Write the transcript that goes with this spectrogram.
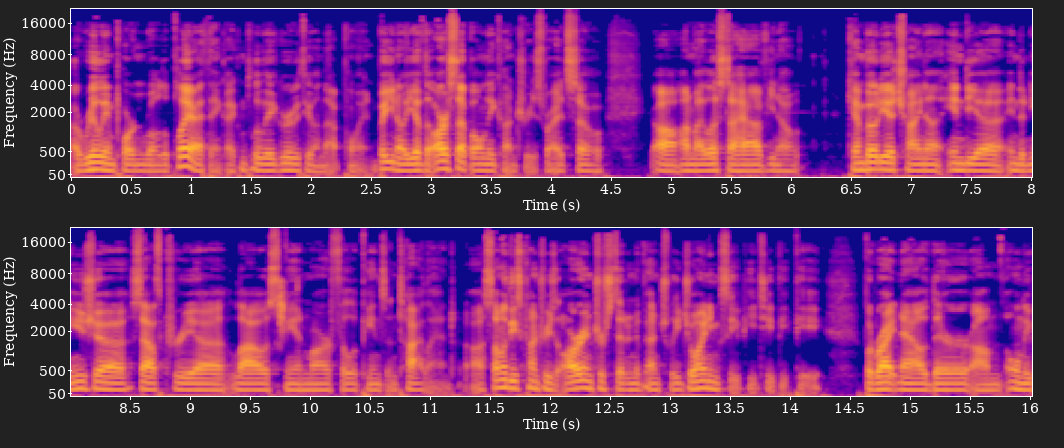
a really important role to play. I think I completely agree with you on that point. But you know, you have the RCEP only countries, right? So uh, on my list, I have you know Cambodia, China, India, Indonesia, South Korea, Laos, Myanmar, Philippines, and Thailand. Uh, some of these countries are interested in eventually joining CPTPP, but right now they're um, only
